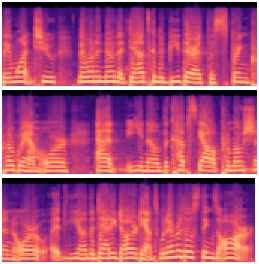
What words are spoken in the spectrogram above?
They want to they want to know that dad's going to be there at the spring program or at, you know, the Cub Scout promotion or you know, the daddy daughter dance, whatever those things are.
